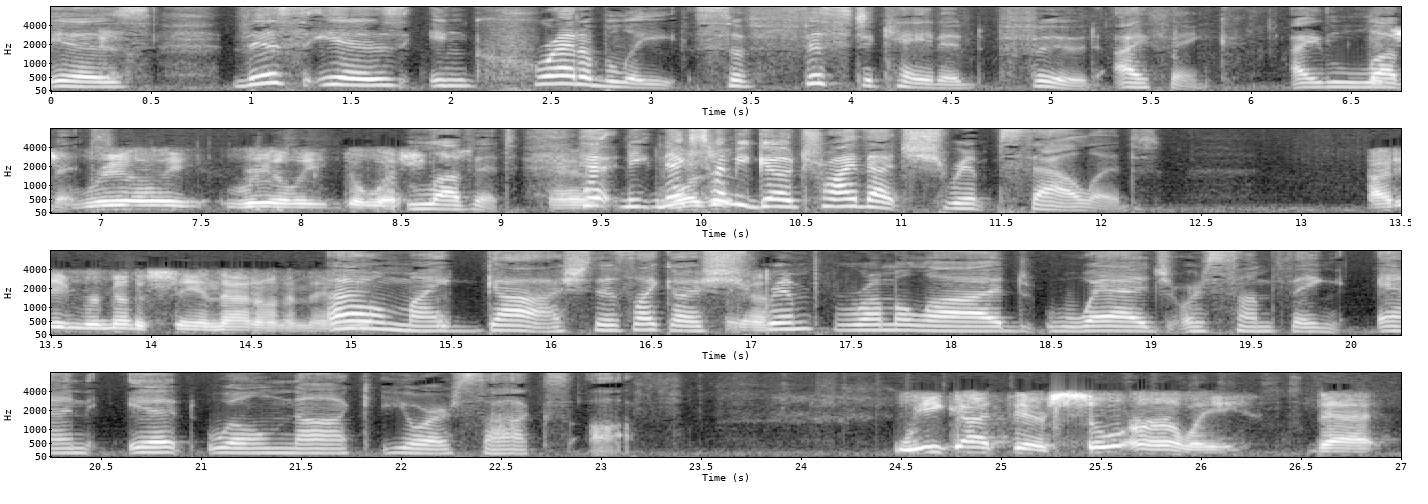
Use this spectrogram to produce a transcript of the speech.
is this is incredibly sophisticated food, I think. I love it's it. Really, really delicious. Love it. Ha- next time you go, try that shrimp salad. I didn't remember seeing that on a menu. Oh my gosh, there's like a shrimp remoulade wedge or something, and it will knock your socks off. We got there so early that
